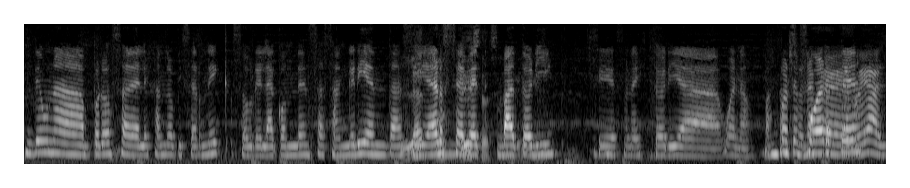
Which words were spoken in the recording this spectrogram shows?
de una prosa de Alejandro Pizarnik sobre la condensa sangrienta, La ¿sí? Báthory. Sí, es una historia, bueno, Un bastante personaje fuerte. real.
